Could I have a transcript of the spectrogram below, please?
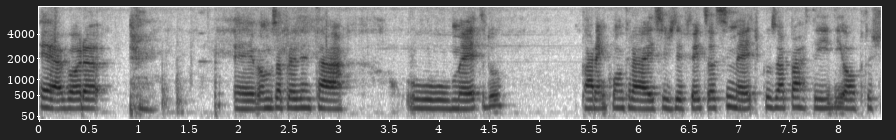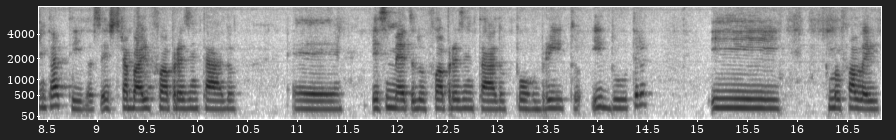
É, agora é, vamos apresentar o método para encontrar esses defeitos assimétricos a partir de órbitas tentativas. Esse trabalho foi apresentado, é, esse método foi apresentado por Brito e Dutra, e, como eu falei,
